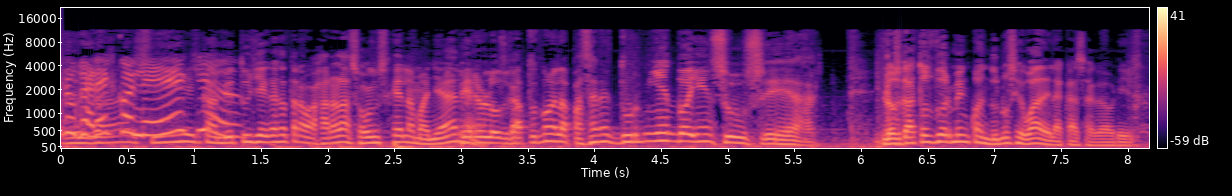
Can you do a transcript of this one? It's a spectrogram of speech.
madrugar al colegio. Sí, en cambio tú llegas a trabajar a las 11 de la mañana. Pero los gatos no me la pasan es durmiendo ahí en sus... eh, Los gatos duermen cuando uno se va de la casa, Gabriel.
